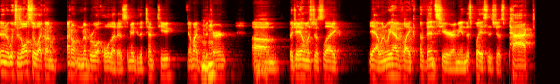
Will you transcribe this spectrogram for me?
and which is also like on. I don't remember what hole that is. So maybe the tenth tee. That might be Mhm. the turn. Um, But Jalen was just like, yeah, when we have like events here, I mean, this place is just packed.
